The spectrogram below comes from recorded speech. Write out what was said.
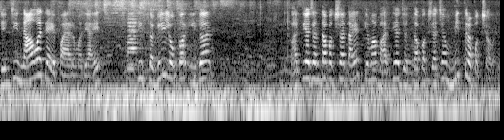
ज्यांची नावं त्या एफ आय आरमध्ये आहेत ती सगळी लोक इधर भारतीय जनता पक्षात आहेत किंवा भारतीय जनता पक्षाच्या मित्र पक्षावर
